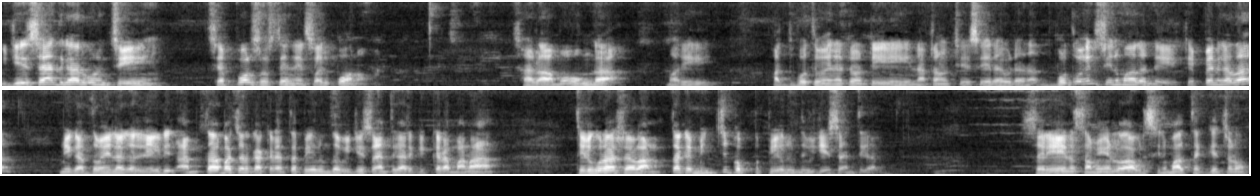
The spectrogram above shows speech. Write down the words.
విజయశాంతి గారి గురించి చెప్పవలసి వస్తే నేను సరిపోను. చాలా అమోఘంగా మరి అద్భుతమైనటువంటి నటనలు చేసేరావిడ అద్భుతమైన సినిమాలండి. చెప్పాను కదా మీకు అర్థమయ్యేలాగా లేడీ అమితాబ్ బచ్చన్కి అక్కడ ఎంత పేరుందో విజయశాంతి గారికి ఇక్కడ మన తెలుగు రాష్ట్రాల్లో అంతకు మించి గొప్ప పేరుంది విజయశాంతి గారు. సరైన సమయంలో ఆవిడ సినిమాలు తగ్గించడం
